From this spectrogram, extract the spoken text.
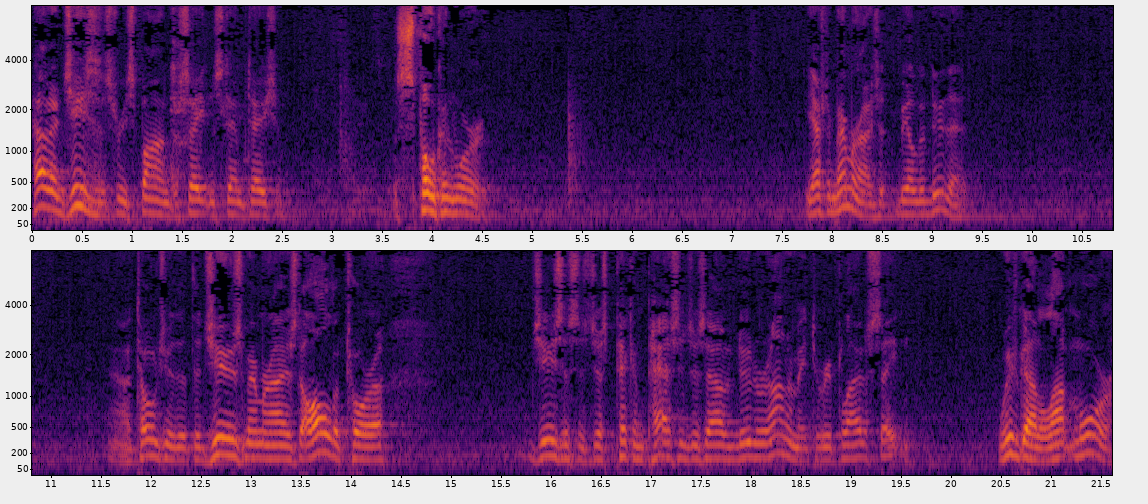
How did Jesus respond to Satan's temptation? The spoken word. You have to memorize it to be able to do that. Now, I told you that the Jews memorized all the Torah. Jesus is just picking passages out of Deuteronomy to reply to Satan. We've got a lot more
